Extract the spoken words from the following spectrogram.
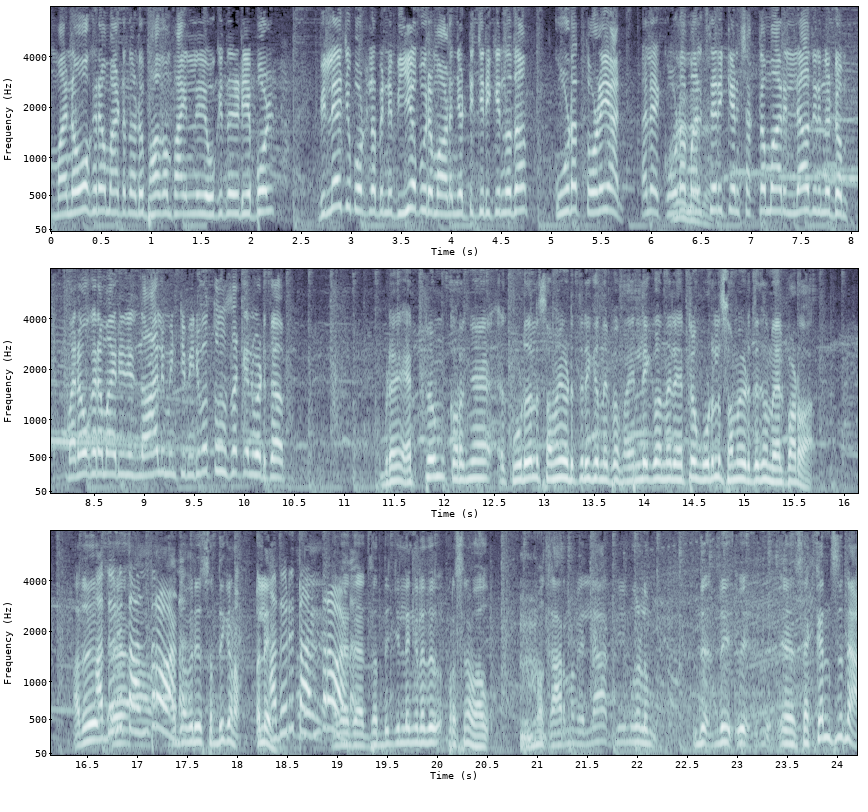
മനോഹരമായിട്ട് നടുഭാഗം ഫൈനലിൽ യോഗ്യത നേടിയപ്പോൾ വില്ലേജ് ബോട്ട് ക്ലബിന്റെ വിയപുരമാണ് ഞെട്ടിച്ചിരിക്കുന്നത്. കൂടെ തുഴയാൻ അല്ലെ? കൂടെ മത്സരിക്കാൻ ശക്തന്മാരില്ലാതിരുന്നിട്ടും മനോഹരമായ രീതിയിൽ നാല് മിനിറ്റും ഇരുപത്തൊന്ന് സെക്കൻഡും എടുത്ത് ഇവിടെ ഏറ്റവും കുറഞ്ഞ കൂടുതൽ സമയം എടുത്തിരിക്കുന്ന ഇപ്പൊ ഫൈനലിലേക്ക് വന്നതിൽ ഏറ്റവും കൂടുതൽ സമയം എടുത്തിരിക്കുന്നത് മേൽപ്പാടമാണ് അത് അതൊരു തന്ത്രമാണ്. അത് അവർ ശ്രദ്ധിക്കണം അല്ലേ? ശ്രദ്ധിച്ചില്ലെങ്കിൽ അത് പ്രശ്നമാവും കാരണം എല്ലാ ടീമുകളും സെക്കൻഡ്സിനാ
